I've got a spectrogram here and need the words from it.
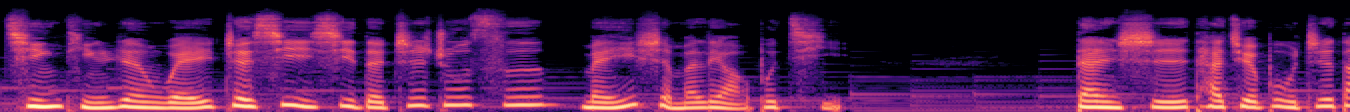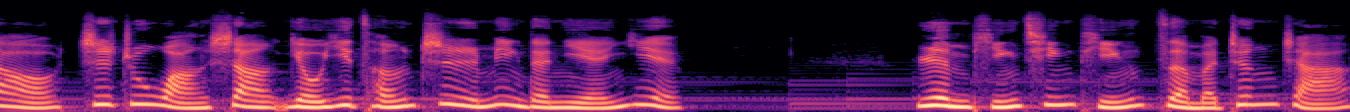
蜻蜓认为这细细的蜘蛛丝没什么了不起，但是他却不知道蜘蛛网上有一层致命的粘液，任凭蜻蜓怎么挣扎，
